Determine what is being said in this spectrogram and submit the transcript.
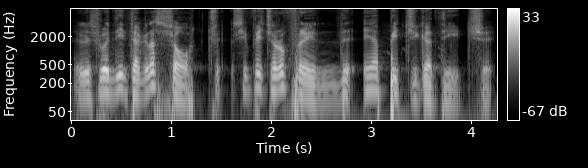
e le sue dita grassocce si fecero fredde e appiccicaticce.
